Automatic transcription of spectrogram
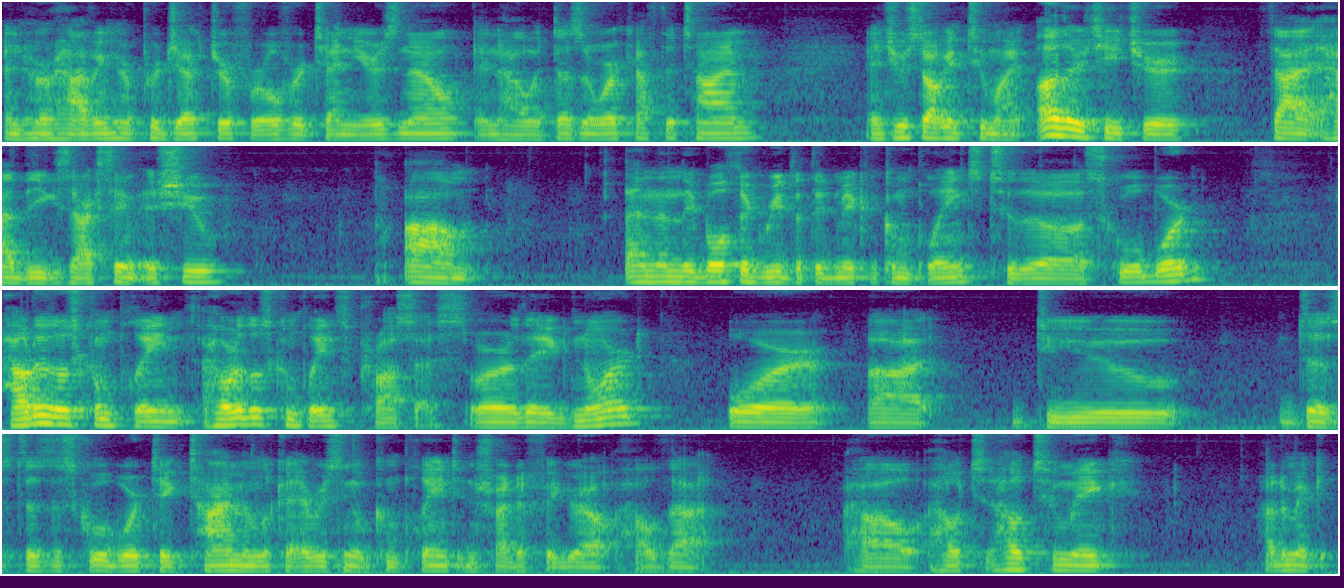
and her having her projector for over 10 years now and how it doesn't work half the time. And she was talking to my other teacher that had the exact same issue. Um, and then they both agreed that they'd make a complaint to the school board. How do those complaints how are those complaints processed? Or are they ignored? Or uh, do you does does the school board take time and look at every single complaint and try to figure out how that how how to how to make how to make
